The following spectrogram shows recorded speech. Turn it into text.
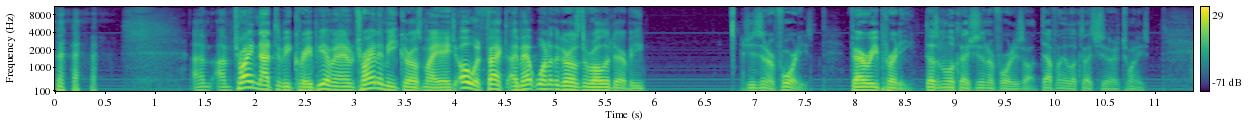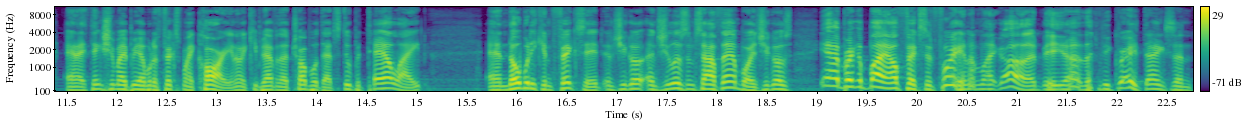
I'm, I'm trying not to be creepy. I mean, I'm trying to meet girls my age. Oh, in fact, I met one of the girls in the roller derby. She's in her 40s. Very pretty. Doesn't look like she's in her 40s. Oh, definitely looks like she's in her 20s. And I think she might be able to fix my car. You know, I keep having that trouble with that stupid tail light and nobody can fix it. And she go and she lives in South Amboy. And she goes, "Yeah, bring it by. I'll fix it for you." And I'm like, "Oh, that'd be uh, that'd be great. Thanks." And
